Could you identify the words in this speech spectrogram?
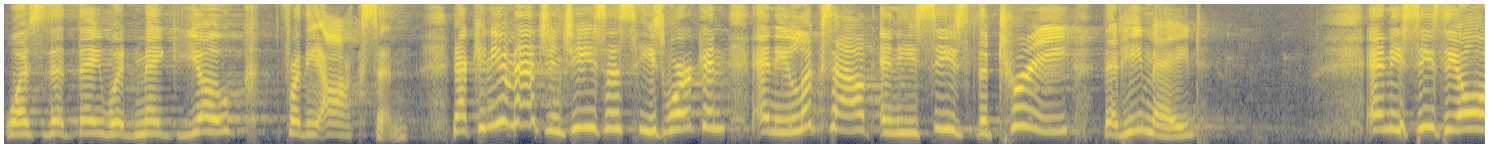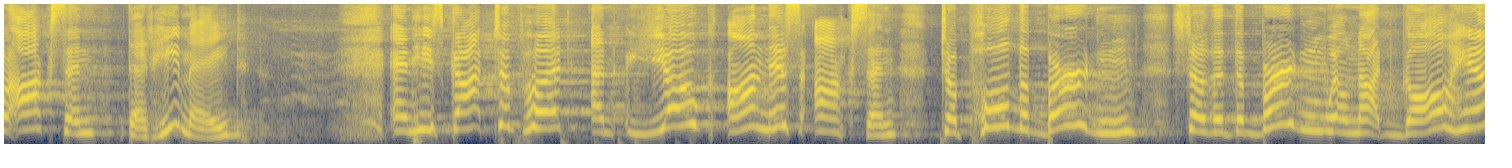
was that they would make yoke for the oxen. Now, can you imagine Jesus? He's working, and he looks out and he sees the tree that he made and he sees the old oxen that he made. And he's got to put a yoke on this oxen to pull the burden so that the burden will not gall him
